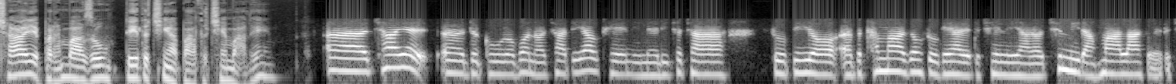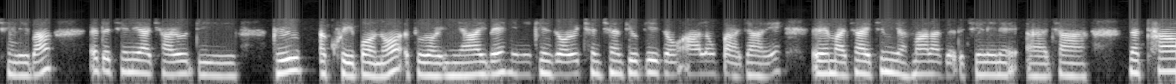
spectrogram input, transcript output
ချားရဲ့ပထမဆုံးတေးသချင်းကဘာသချင်းပါလဲအာချားရဲ့တကူတော့ပေါ့နော်ချားတယောက်ထဲအနေနဲ့ဒီချာချာဆိုပြီးတော့ပထမဆုံးဆိုခဲ့ရတဲ့တခြင်းလေးကတော့ချစ်မိတာမှားလားဆိုတဲ့တခြင်းလေးပါအဲ့တခြင်းလေးကချာတို့ဒီ group အခွေပေါ့နော်အဆိုတော်အများကြီးပဲနေနေခင်စော်တို့ချန်ချန်ပြိုပြည့်စုံအားလုံးပါကြတယ်အဲမှာချာချစ်မိတာမှားလားဆိုတဲ့တခြင်းလေးနဲ့အာချာ2000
